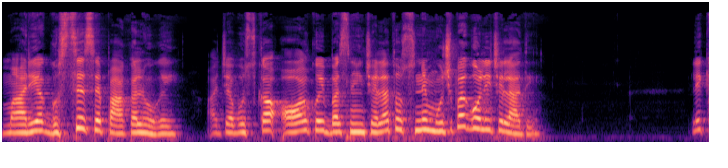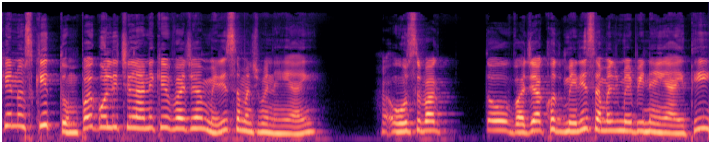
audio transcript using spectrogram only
मारिया गुस्से से पागल हो गई और जब उसका और कोई बस नहीं चला तो उसने मुझ पर गोली चला दी। लेकिन उसकी तुम पर गोली चलाने की वजह मेरी समझ में नहीं आई। उस वक्त तो वजह खुद मेरी समझ में भी नहीं आई थी,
